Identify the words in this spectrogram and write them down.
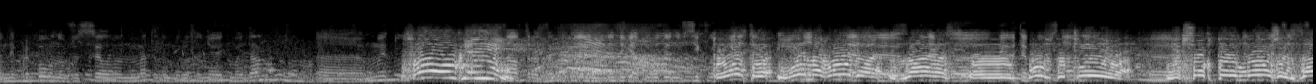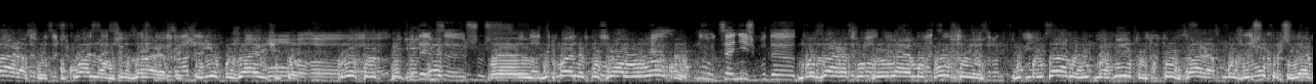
Е, неприховано вже силовими методами розганяють майдан. Ми тут завтра закликаємо на 9 годину всіх виходити. Є нагода зараз був до. Києва. Якщо хто може зараз, от буквально вже зараз, якщо є бажаючі, то просто підійдіть е, від мене по праву руку. Ну, ця ніч буде Ми зараз інформації, буси від Майдану, від магніту. Хто зараз може їхати, я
